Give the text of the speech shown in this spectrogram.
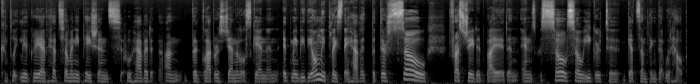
completely agree. I've had so many patients who have it on the glabrous genital skin, and it may be the only place they have it, but they're so frustrated by it and, and so, so eager to get something that would help.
